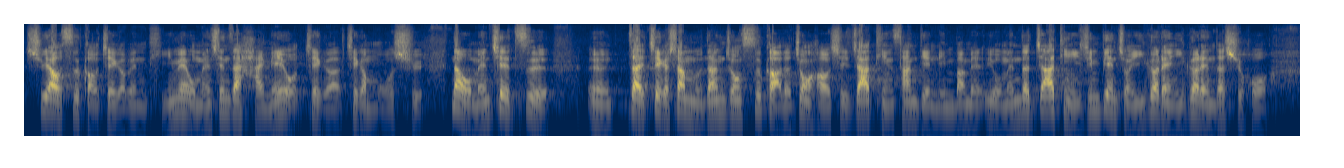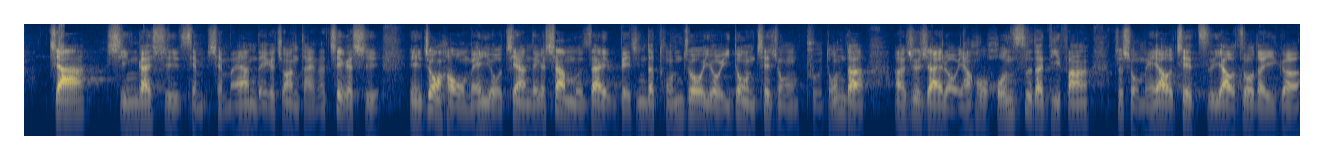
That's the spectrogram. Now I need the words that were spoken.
需要思考这个问题，因为我们现在还没有这个这个模式。那我们这次呃在这个项目当中思考的正好是家庭三点零版本，我们的家庭已经变成一个人一个人的时候。家是应该是什什么样的一个状态呢？这个是，呃，正好我们有这样的一个项目，在北京的通州有一栋这种普通的呃住宅楼，然后红色的地方就是我们要这次要做的一个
